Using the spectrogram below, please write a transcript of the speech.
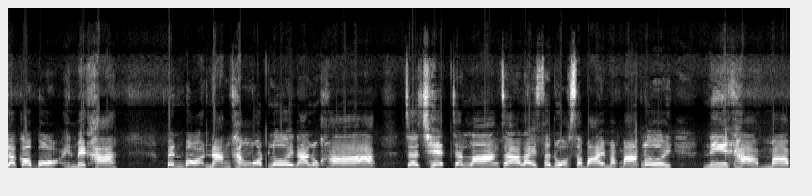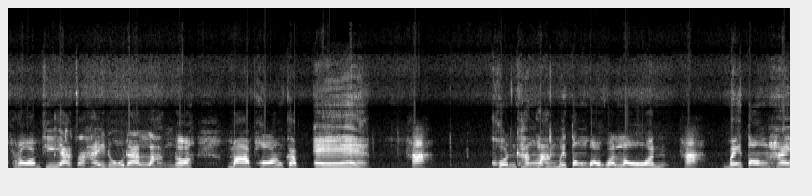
แล้วก็เบาะเห็นไหมคะ เป็นเบาะหนังทั้งหมดเลยนะลูกค้า จะเช็ดจะล้างจะอะไรสะดวกสบายมากๆเลย นี่ค่ะมาพร้อมที่อยากจะให้ดูด้านหลังเนาะมาพร้อมกับแอร์ค่ะ คนข้างหลังไม่ต้องบอกว่าร้อนค่ะ ไม่ต้องให้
